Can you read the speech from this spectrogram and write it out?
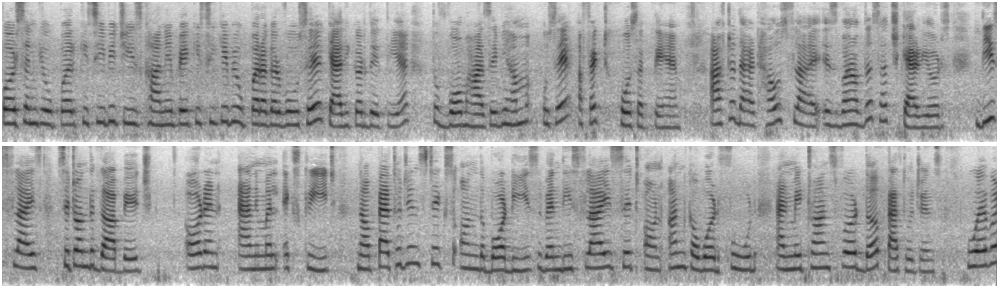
पर्सन के ऊपर किसी भी चीज़ खाने पे किसी के भी ऊपर अगर वो उसे कैरी कर देती है तो वो वहाँ से भी हम उसे अफेक्ट हो सकते हैं after that house fly is one of the such carriers these flies sit on the garbage or an animal excrete. Now, pathogen sticks on the bodies when these flies sit on uncovered food and may transfer the pathogens. Whoever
